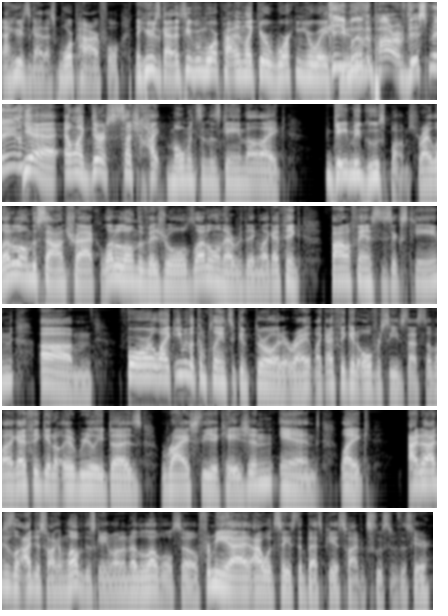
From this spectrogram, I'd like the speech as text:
Now here's the guy that's more powerful. Now here's the guy that's even more powerful. And like you're working your way Can through you believe them. the power of this man? Yeah, and like there are such hype moments in this game that like gave me goosebumps, right? Let alone the soundtrack, let alone the visuals, let alone everything. Like I think Final Fantasy 16 um for like even the complaints you can throw at it, right? Like I think it oversees that stuff. Like I think it it really does rise to the occasion, and like I, I just I just fucking love this game on another level. So for me, I, I would say it's the best PS5 exclusive this year.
